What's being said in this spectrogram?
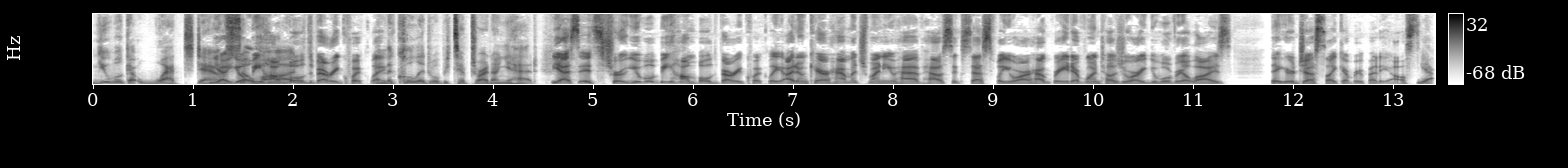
you will get whacked down. yeah, you'll so be hard, humbled very quickly. and the Kool Aid will be tipped right on your head. yes, it's true. You will be humbled very quickly. I don't care how much money you have, how successful you are, how great everyone tells you are. You will realize that you're just like everybody else. Yeah.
